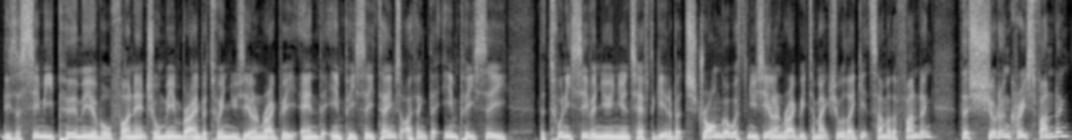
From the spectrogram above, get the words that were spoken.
there's a semi-permeable financial membrane between New Zealand rugby and the NPC teams. I think the NPC, the 27 unions, have to get a bit stronger with New Zealand rugby to make sure they get some of the funding. This should increase funding.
